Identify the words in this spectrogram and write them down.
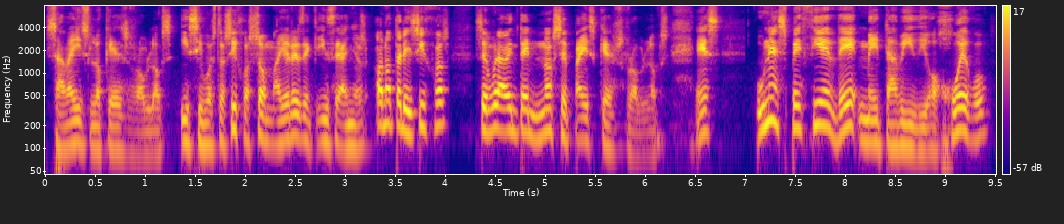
sabéis lo que es Roblox. Y si vuestros hijos son mayores de 15 años o no tenéis hijos, seguramente no sepáis qué es Roblox. Es una especie de metavideojuego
